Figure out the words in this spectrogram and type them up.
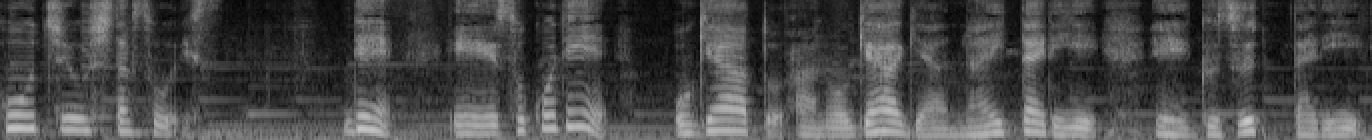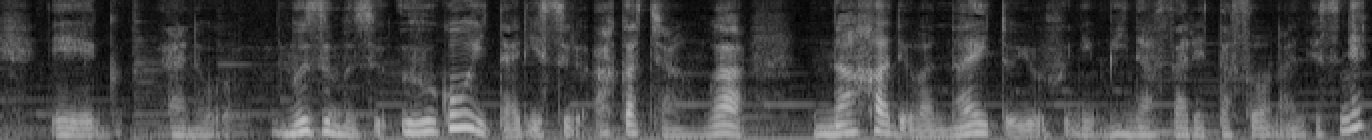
放置をしたそうです。で、えー、そこでおぎゃーとあのギャーギャー泣いたり、えー、ぐずったり、えー、あのむずむず動いたりする赤ちゃんは那覇ではないというふうに見なされたそうなんですね。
